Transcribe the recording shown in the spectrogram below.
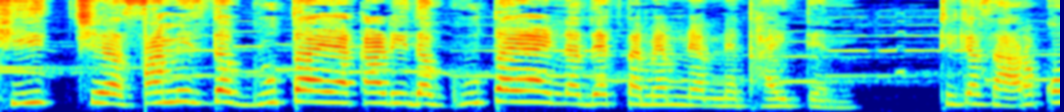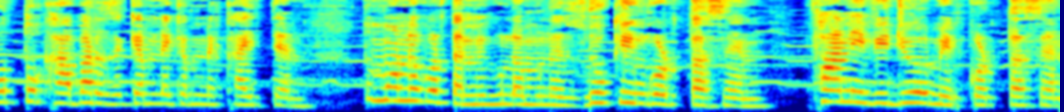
খিচ্ছে সামিজ দা গুতায়া কাড়ি দা গুতায়া না দেখতাম এমনি এমনি খাইতেন। ঠিক আছে, আরও কত খাবার আছে কেমনে কেমনে খাইতেন। তো মনে করতাম এগুলা মনে জোকিং করতেছেন ফানি ভিডিও মেক করতেছেন।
